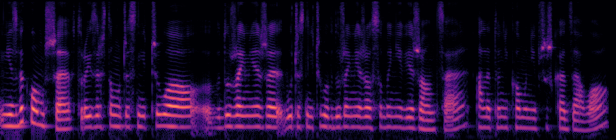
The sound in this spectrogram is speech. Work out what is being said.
y, niezwykłą mszę, w której zresztą uczestniczyło w dużej mierze, uczestniczyły w dużej mierze osoby niewierzące, ale to nikomu nie przeszkadzało.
